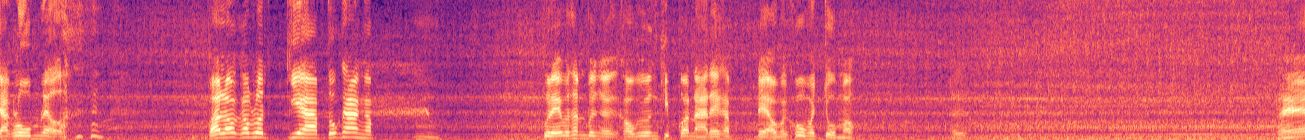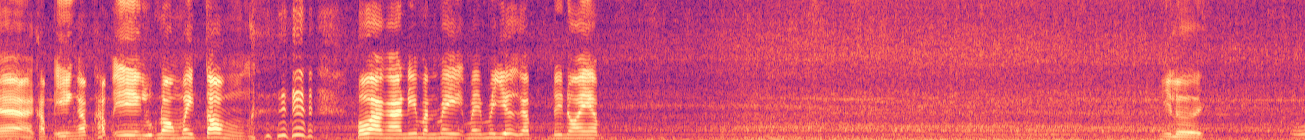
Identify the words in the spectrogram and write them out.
จากลมแล้วว่าเราขับรถเกียร์ตกทางครับผู้ใดว่าท่านเบิงเขาไปเบิงคลิปก่อนหน้าได้ครับได้เอาไมโครมาจมเอาเออแหมขับเองครับขับเองลูกน้องไม่ต้อง เพราะว่างานนี้มันไม่ไม่ไม่เยอะครับน้อยๆครับ นี่เลย โอ้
